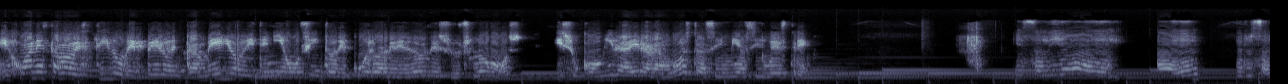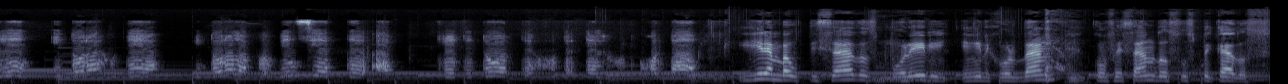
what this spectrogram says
Y Juan estaba vestido de pelo de camello y tenía un cinto de cuero alrededor de sus lomos, y su comida era langostas y miel silvestre. Y salía a él, a él Jerusalén y toda Judea y toda la provincia de del Jordán. Y eran bautizados por él en el Jordán, confesando sus pecados.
